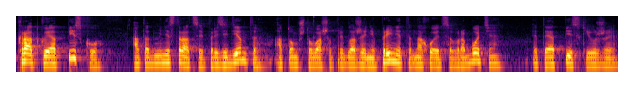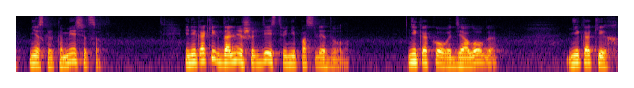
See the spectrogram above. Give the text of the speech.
краткую отписку от администрации президента о том, что ваше предложение принято, находится в работе. Этой отписки уже несколько месяцев. И никаких дальнейших действий не последовало. Никакого диалога, никаких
